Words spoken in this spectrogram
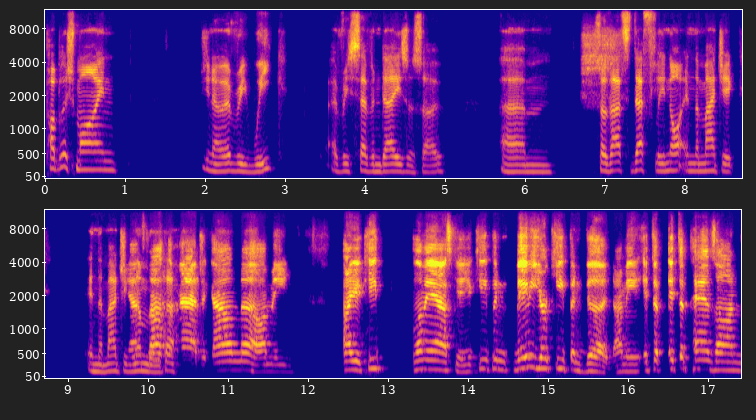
publish mine, you know, every week, every seven days or so. Um, so that's definitely not in the magic, in the magic Yeah, number. not the magic. I don't know. I mean, are you keep? Let me ask you. You keeping? Maybe you're keeping good. I mean, it de- it depends on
